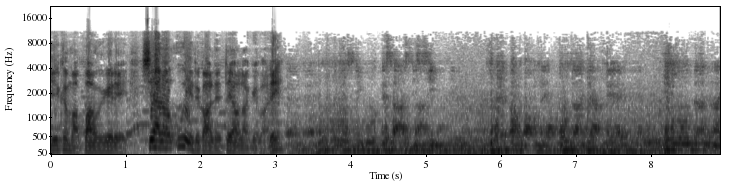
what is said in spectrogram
ရေးခက်မှာပါဝင်ခဲ့တဲ့ဆရာတော်ဥယေတကလည်းတက်ရောက်လာခဲ့ပါတယ်ဒီလိုစီကိုသစ္စာရှိရှိဆွဲကောင်းကောင်းနဲ့ပုံစားကြမယ်ဒီလိုဒါအ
